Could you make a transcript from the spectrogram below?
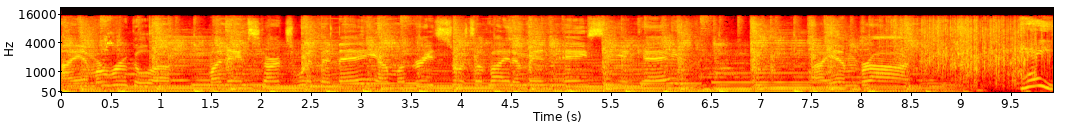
am arugula. My name starts with an A. I'm a great source of vitamin A, C, and K. I am broccoli. Hey,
